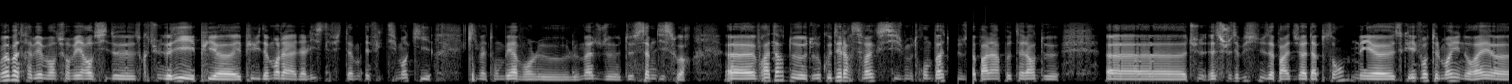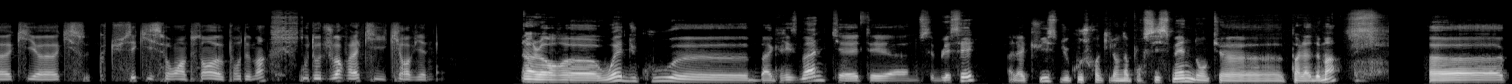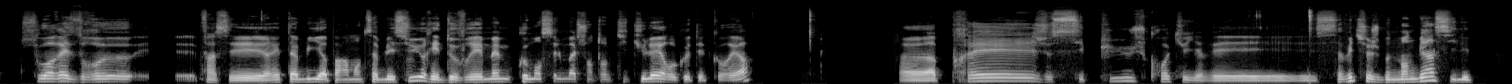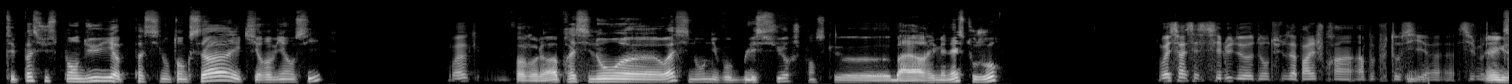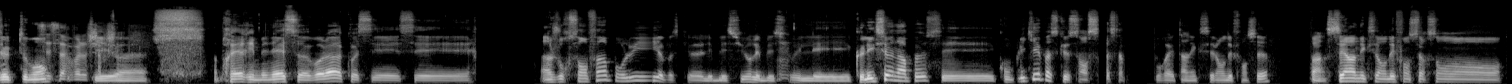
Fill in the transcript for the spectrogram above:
Ouais, bah très bien, bah, on surveillera aussi de ce que tu nous as dit, et puis, euh, et puis évidemment la, liste effectivement, qui, qui va tomber avant le, match de, samedi soir. Euh, Vratar, de, de côté, là c'est vrai que si je me trompe pas, tu nous as parlé un peu tout à l'heure de. Euh, tu, je sais plus si tu nous as parlé déjà d'absents, mais euh, est-ce qu'éventuellement il y en aurait euh, qui, qui, que tu sais qui seront absents pour demain, ou d'autres joueurs voilà, qui, qui reviennent? Alors ouais, du coup, bah, Griezmann qui a été annoncé blessé à la cuisse. Du coup, je crois qu'il en a pour six semaines, donc pas là demain. Euh, Suarez, re... enfin, c'est rétabli apparemment de sa blessure et devrait même commencer le match en tant que titulaire aux côtés de Correa. Euh, après, je sais plus. Je crois qu'il y avait Savic. Je me demande bien s'il était pas suspendu il y a pas si longtemps que ça et qu'il revient aussi. Ouais. Enfin voilà. Après sinon, euh, ouais, sinon niveau blessure, je pense que bah Jiménez toujours. Ouais c'est vrai, c'est, c'est lui de- dont tu nous as parlé, je crois, un, un peu plus tôt, si, euh, si je me trompe. Exactement. C'est ça, voilà, je Et, cherchais. euh, après Jiménez, euh, voilà quoi, c'est un jour sans fin pour lui parce que les blessures, les blessures, il les collectionne un peu. C'est compliqué parce que sans ça, ça pourrait être un excellent défenseur. Enfin, c'est un excellent défenseur sans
